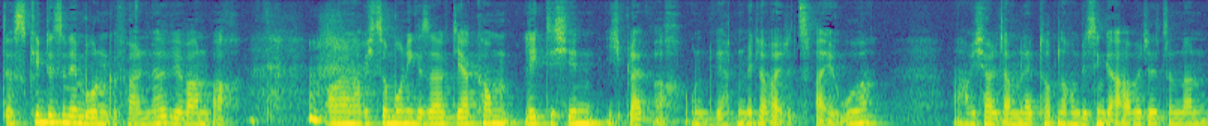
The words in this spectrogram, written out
das Kind ist in den Brunnen gefallen, ne? Wir waren wach. Und dann habe ich zu Moni gesagt, ja komm, leg dich hin, ich bleib wach. Und wir hatten mittlerweile 2 Uhr. Da habe ich halt am Laptop noch ein bisschen gearbeitet und dann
